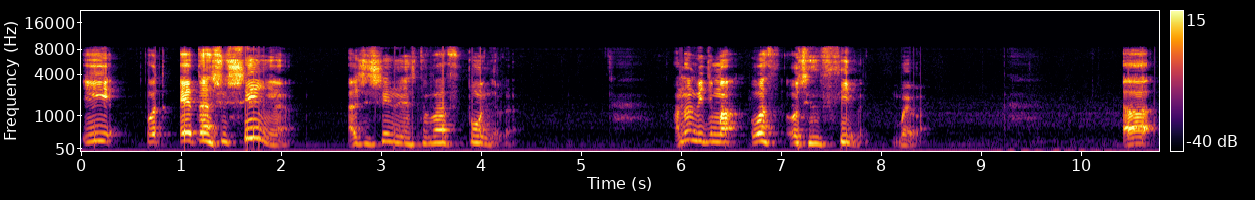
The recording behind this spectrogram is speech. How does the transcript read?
И вот это ощущение, ощущение, что вас поняли, оно, видимо, у вас очень сильно было. А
